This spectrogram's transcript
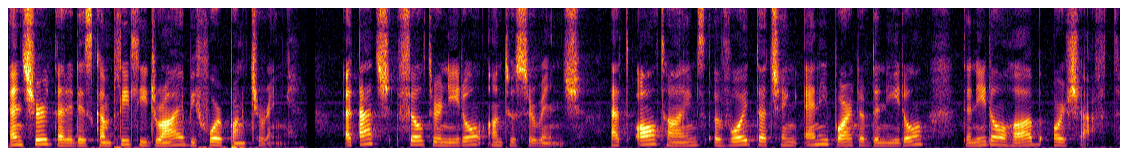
Ensure that it is completely dry before puncturing. Attach filter needle onto syringe. At all times, avoid touching any part of the needle, the needle hub or shaft.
